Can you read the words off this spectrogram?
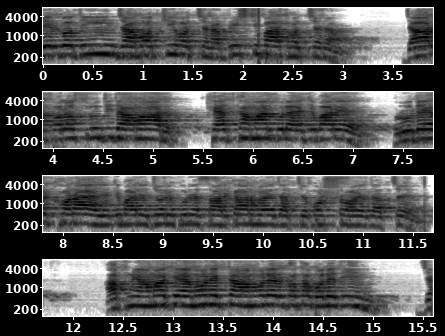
দীর্ঘদিন যাবৎ কি হচ্ছে না, বৃষ্টিপাত হচ্ছে না। যার ফলশ্রুতিতে আমার ক্ষেত খামারগুলো একেবারে রোদের খরায়, একেবারে জলে পুরে সারকার হয়ে যাচ্ছে, বর্ষ হয়ে যাচ্ছে। আপনি আমাকে এমন একটা আমলের কথা বলে দিন, যে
